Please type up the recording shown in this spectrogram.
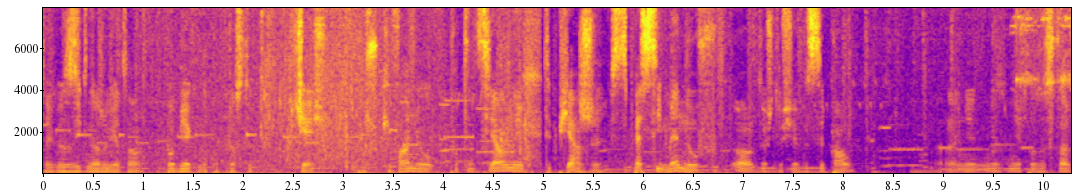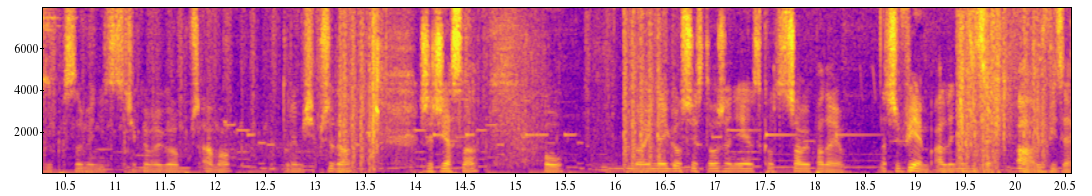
Tego zignoruję to. Pobiegnę po prostu gdzieś. W poszukiwaniu potencjalnych typiarzy, specimenów. O, ktoś tu się wysypał. Ale nie, nie, nie pozostawił po sobie nic ciekawego oprócz ammo, które mi się przyda. Rzecz jasna. O. No i najgorsze jest to, że nie wiem skąd strzały padają. Znaczy wiem, ale nie widzę. A, już widzę.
